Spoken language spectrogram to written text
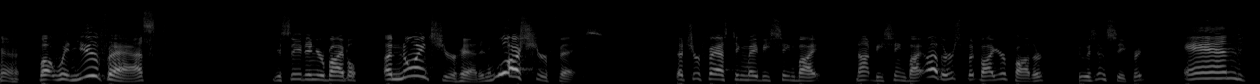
but when you fast, you see it in your Bible, anoint your head and wash your face, that your fasting may be seen by not be seen by others, but by your Father who is in secret. And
